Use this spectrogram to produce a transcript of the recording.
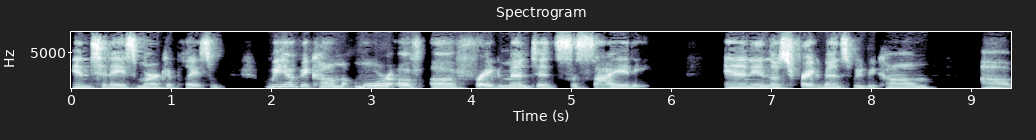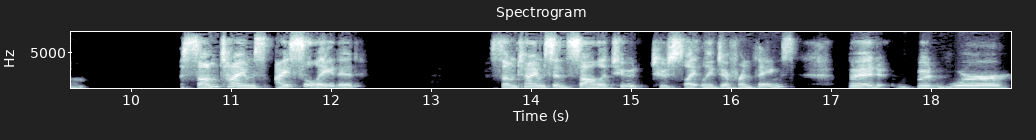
in today's marketplace we have become more of a fragmented society. And in those fragments, we become um, sometimes isolated, sometimes in solitude, two slightly different things, but, but we're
